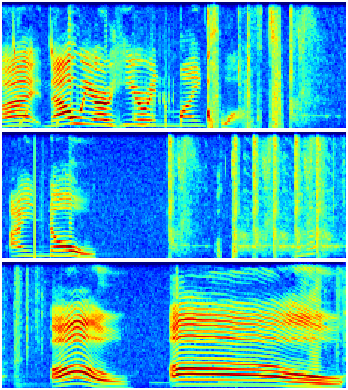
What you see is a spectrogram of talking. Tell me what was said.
Alright, now we are here in Minecraft. I know. What the? What? Oh. Oh.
